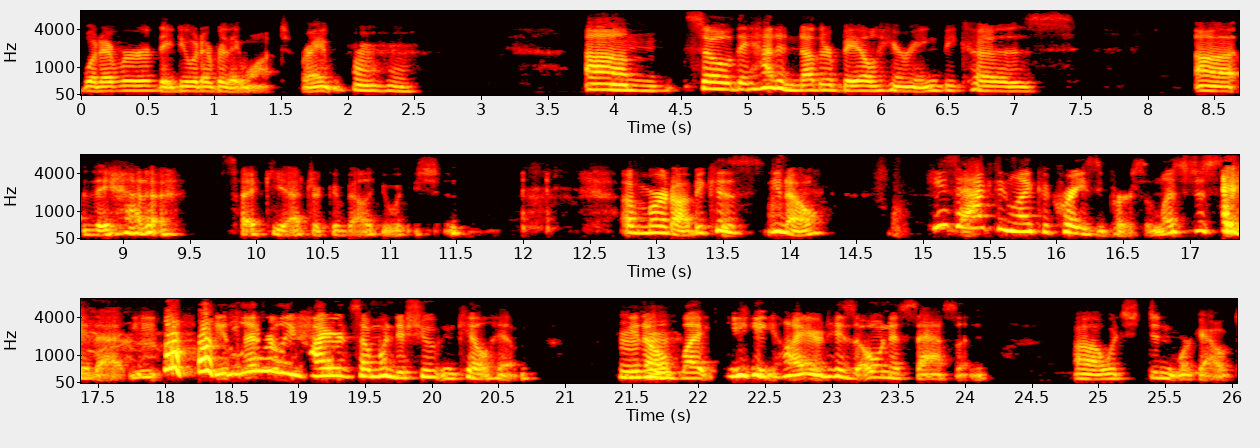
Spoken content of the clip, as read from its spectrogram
whatever they do, whatever they want, right? hmm Um, so they had another bail hearing because uh, they had a psychiatric evaluation of Murdaugh because you know he's acting like a crazy person. Let's just say that he he literally hired someone to shoot and kill him. You know, Mhm. like he hired his own assassin, uh, which didn't work out.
